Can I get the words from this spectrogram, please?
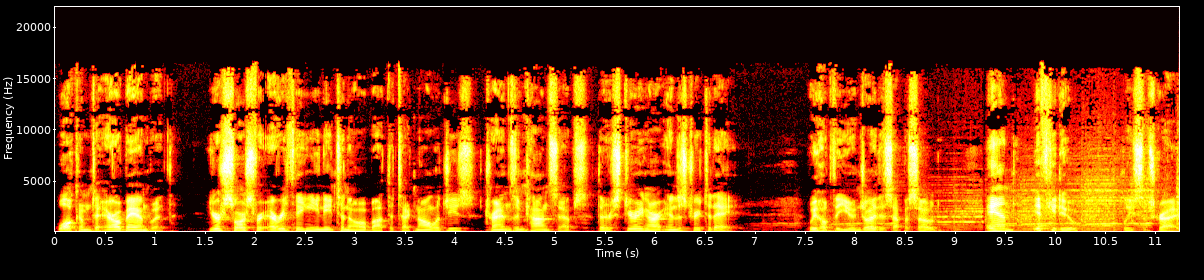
Welcome to Arrow Bandwidth, your source for everything you need to know about the technologies, trends, and concepts that are steering our industry today. We hope that you enjoy this episode, and if you do, please subscribe.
